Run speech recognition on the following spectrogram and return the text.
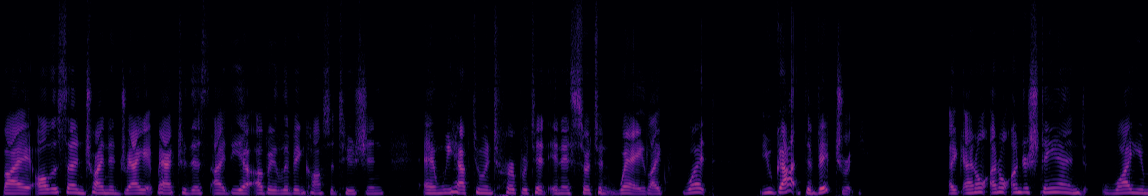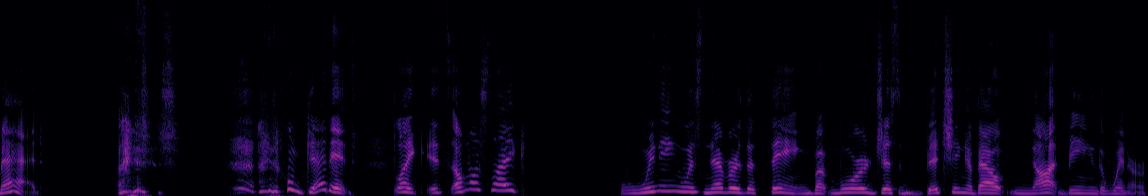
by all of a sudden trying to drag it back to this idea of a living constitution and we have to interpret it in a certain way? Like what you got the victory. Like I don't I don't understand why you mad. I, I don't get it. Like it's almost like winning was never the thing, but more just bitching about not being the winner.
